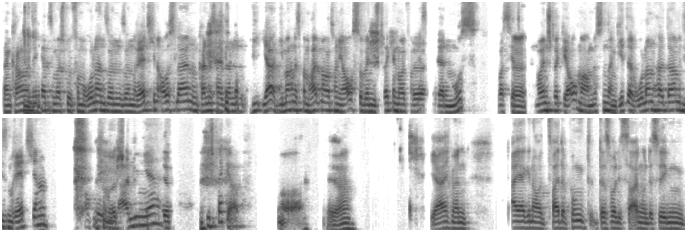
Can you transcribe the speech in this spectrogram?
dann kann man sich ja zum Beispiel vom Roland so ein, so ein Rädchen ausleihen und kann es halt dann, ja, die machen es beim Halbmarathon ja auch so, wenn die Strecke neu vermessen werden muss, was sie jetzt ja. mit der neuen Strecke ja auch machen müssen, dann geht der Roland halt da mit diesem Rädchen auf der Ideallinie die Strecke ab. Oh, ja. Ja, ich meine, Ah ja, genau, zweiter Punkt, das wollte ich sagen und deswegen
